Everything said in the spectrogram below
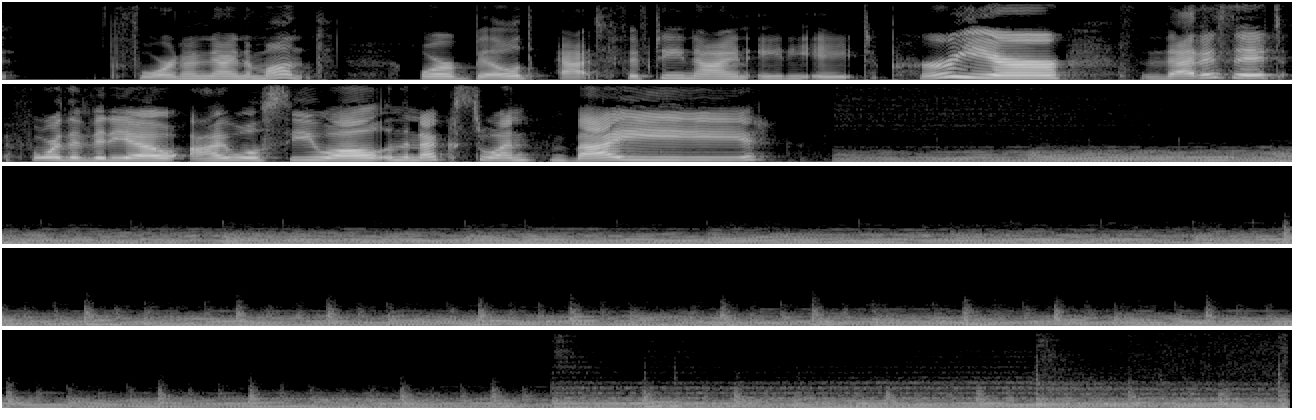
$4.99 a month or build at $59.88 per year that is it for the video. I will see you all in the next one. Bye.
